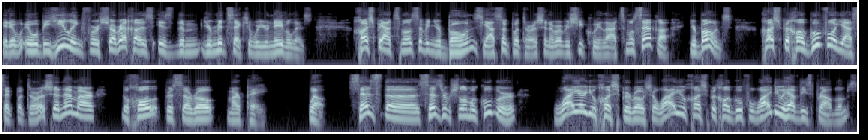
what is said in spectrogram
it, it will be healing for sharecha is, is the your midsection where your navel is. Chashbe atzmosav in your bones. Yasok b'torah shenamar v'shikui la'atzmosecha. Your bones. Chashbe chol gufo yasok b'torah shenemar l'chol b'saro marpei. Well, says the says Rav Shlomo Kluger, why are you rosha? Why are you gufo? Why do you have these problems?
